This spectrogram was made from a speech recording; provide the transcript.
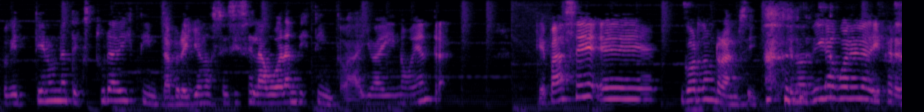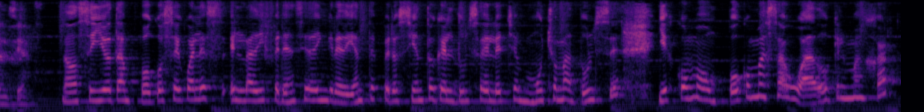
porque tiene una textura distinta, pero yo no sé si se elaboran distinto. ah, yo ahí no voy a entrar. Que pase eh, Gordon Ramsay, que nos diga cuál es la diferencia. No, sí, yo tampoco sé cuál es la diferencia de ingredientes, pero siento que el dulce de leche es mucho más dulce y es como un poco más aguado que el manjar.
